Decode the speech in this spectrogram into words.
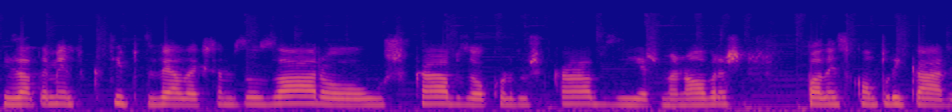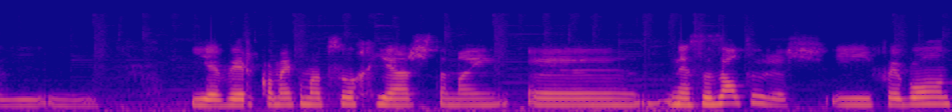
exatamente que tipo de vela é que estamos a usar, ou os cabos, ou a cor dos cabos e as manobras podem se complicar e, e, e a ver como é que uma pessoa reage também uh, nessas alturas. E foi bom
